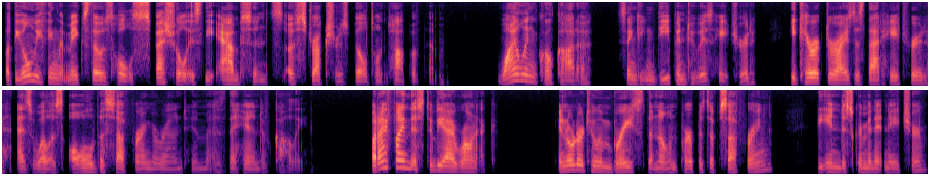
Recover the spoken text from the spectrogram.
But the only thing that makes those holes special is the absence of structures built on top of them. While in Kolkata, sinking deep into his hatred, he characterizes that hatred, as well as all the suffering around him, as the hand of Kali. But I find this to be ironic. In order to embrace the non purpose of suffering, the indiscriminate nature,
